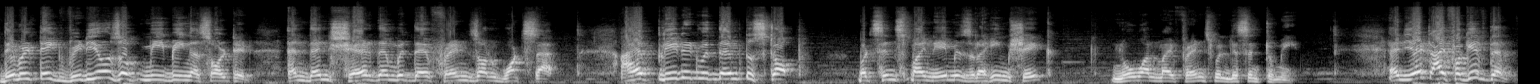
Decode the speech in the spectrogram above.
they will take videos of me being assaulted and then share them with their friends on WhatsApp. I have pleaded with them to stop, but since my name is Rahim Sheikh, no one, my friends, will listen to me. And yet I forgive them.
